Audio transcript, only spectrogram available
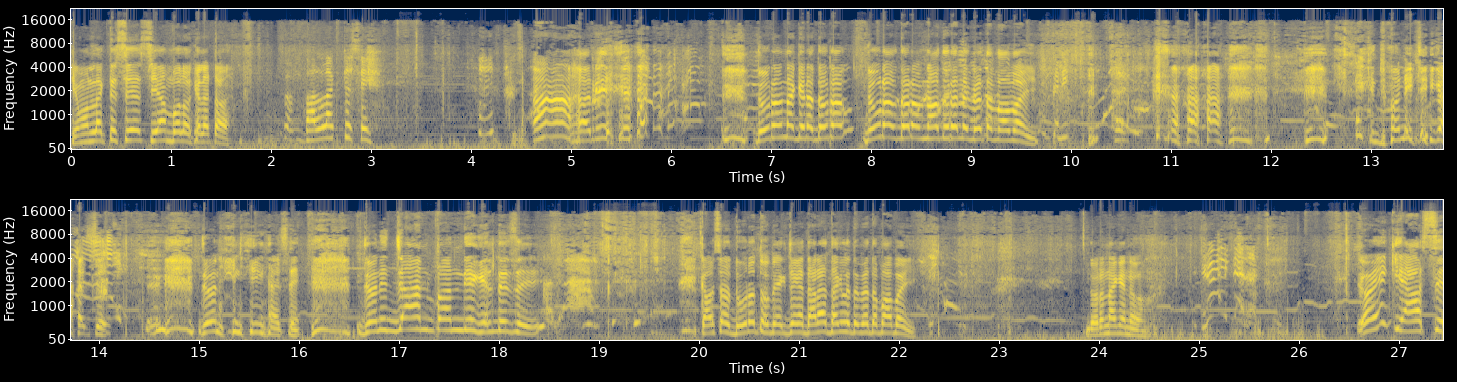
কেমন লাগতেছে? সিয়াম বলো খেলাটা। ভালো লাগতেছে। আরে। দৌড়াও না কেন? দৌড়াও দৌড়াও দৌড়াও না দৌড়ালে বেতা বাবাই জনি ঠিক আছে। জনি ঠিক আছে। জনি জান পান দিয়ে খেলতেছে। কাউসার দৌড়াতে হবে এক জায়গায় দাঁড়া থাকলে তো বেতা পাবাই। ধরো না কেন? ওই কি আসছে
